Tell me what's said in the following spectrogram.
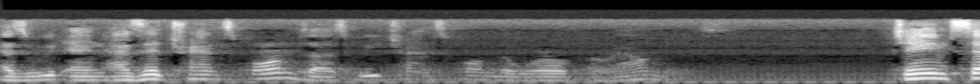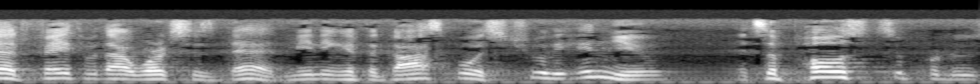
As we, and as it transforms us, we transform the world around us. James said, faith without works is dead, meaning if the gospel is truly in you, it's supposed to produce.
